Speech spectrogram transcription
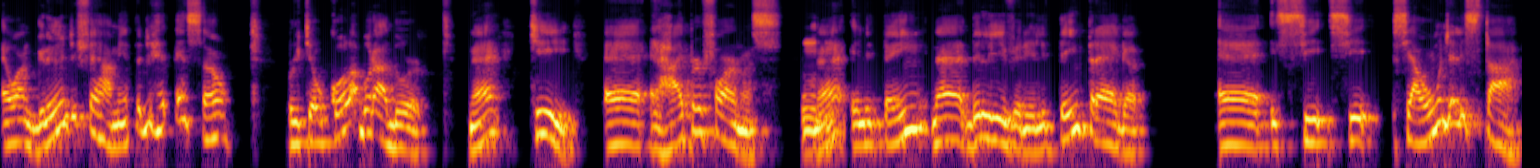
é uma grande ferramenta de retenção, porque o colaborador né? Que é, é high performance, uhum. né? Ele tem né, delivery, ele tem entrega. É, se, se, se aonde ele está,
